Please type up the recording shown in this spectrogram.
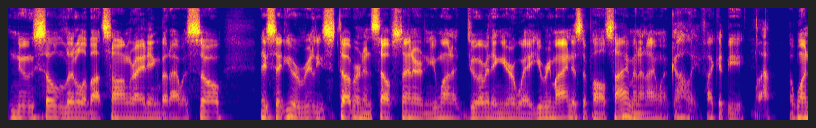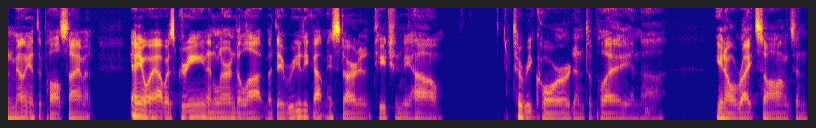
knew so little about songwriting, but I was so. They said you're really stubborn and self-centered, and you want to do everything your way. You remind us of Paul Simon, and I went, golly, if I could be wow. A one millionth of Paul Simon. Anyway, I was green and learned a lot, but they really got me started in teaching me how to record and to play and uh, you know write songs and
